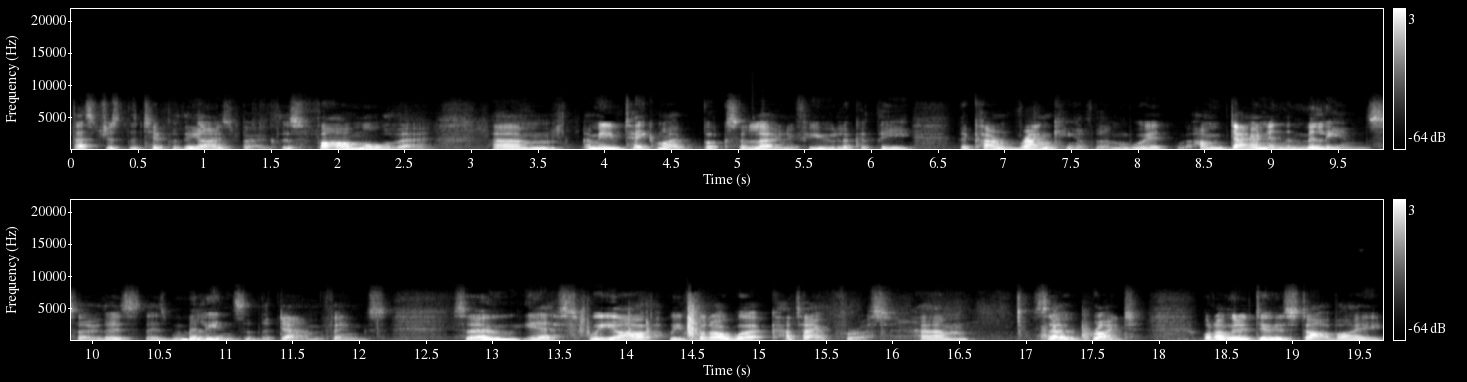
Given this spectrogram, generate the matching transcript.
that's just the tip of the iceberg. There's far more there. Um, I mean, take my books alone. If you look at the the current ranking of them, I'm down in the millions. So there's there's millions of the damn things. So yes, we are we've got our work cut out for us. Um, so right, what I'm going to do is start by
